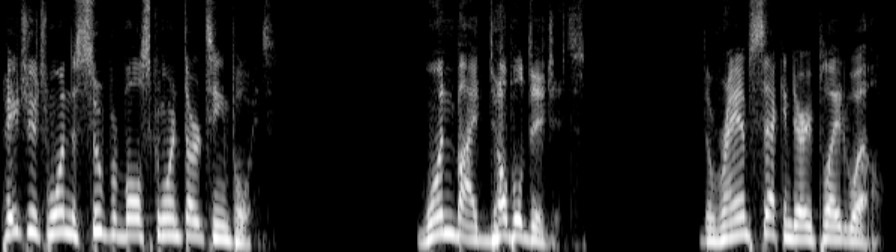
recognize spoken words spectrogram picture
Patriots won the Super Bowl scoring 13 points. Won by double digits. The Rams secondary played well,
